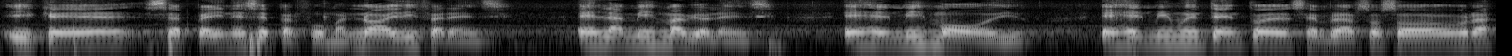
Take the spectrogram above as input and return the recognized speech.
y que se peina y se perfuma. No hay diferencia. Es la misma violencia, es el mismo odio, es el mismo intento de sembrar zozobra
